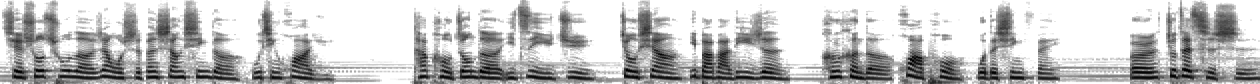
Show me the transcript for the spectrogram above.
且说出了让我十分伤心的无情话语。她口中的一字一句，就像一把把利刃，狠狠地划破我的心扉。而就在此时，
